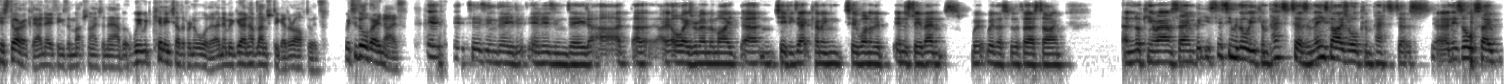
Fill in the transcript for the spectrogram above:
historically, I know things are much nicer now, but we would kill each other for an order and then we'd go and have lunch together afterwards, which is all very nice. It, it is indeed. It is indeed. I, I, I always remember my um, chief exec coming to one of the industry events with, with us for the first time and looking around saying, but you're sitting with all your competitors and these guys are all competitors. And it's also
